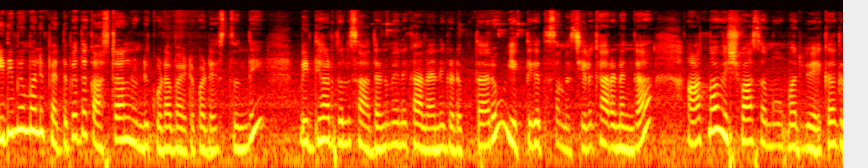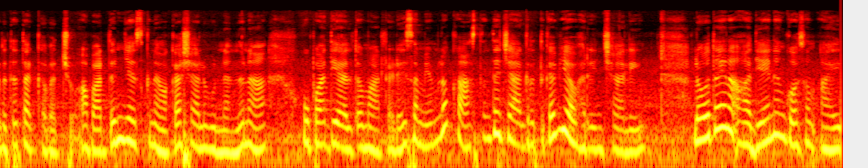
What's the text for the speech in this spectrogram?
ఇది మిమ్మల్ని పెద్ద పెద్ద కష్టాల నుండి కూడా బయటపడేస్తుంది. విద్యార్థులు సాధారణమైన కాలాన్ని గడుపుతారు. వ్యక్తిగత సమస్యల కారణంగా ఆత్మవిశ్వాసము మరియు ఏకాగ్రత తగ్గవచ్చు. అపార్థం చేసుకునే అవకాశాలు ఉన్నందున ఉపాధ్యాయులతో మాట్లాడే సమయంలో కాస్తంత జాగ్రత్తగా వ్యవహరించాలి. లోతైన అధ్యయనం కోసం ఐ-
